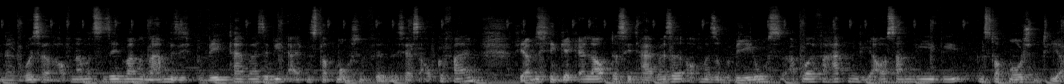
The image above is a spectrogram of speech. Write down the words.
in einer größeren Aufnahme zu sehen waren und dann haben die sich bewegt teilweise wie in alten Stop-Motion-Filmen. Ist ja das aufgefallen? Die haben sich den Gag erlaubt, dass sie teilweise auch mal so Bewegungsabläufe hatten, die aussahen wie, wie ein Stop-Motion-Tier.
